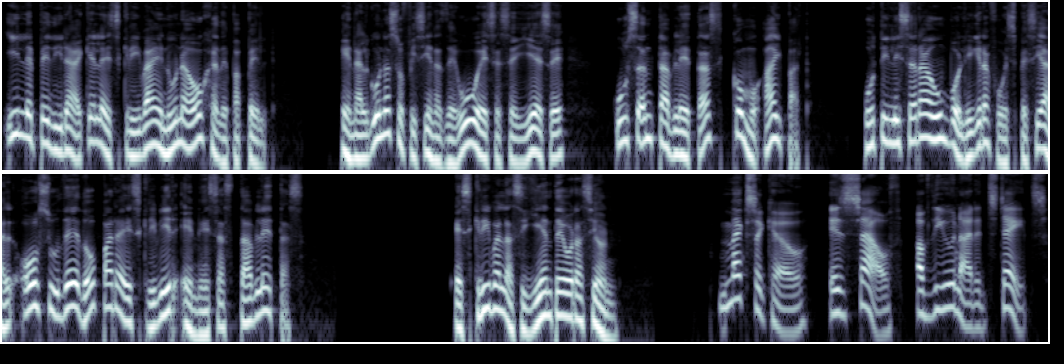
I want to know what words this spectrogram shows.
y le pedirá que la escriba en una hoja de papel. En algunas oficinas de USCIS usan tabletas como iPad. Utilizará un bolígrafo especial o su dedo para escribir en esas tabletas. Escriba la siguiente oración. Mexico is south of the United States.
